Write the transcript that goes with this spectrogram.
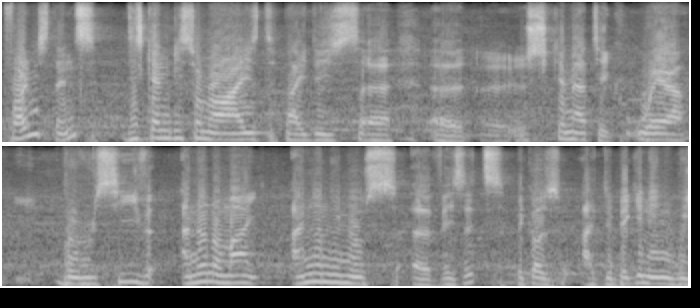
For instance, this can be summarized by this uh, uh, uh schematic where we receive anonymous uh, visits because at the beginning we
